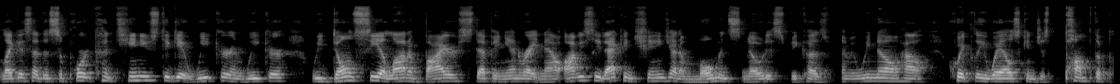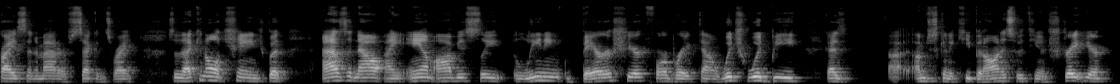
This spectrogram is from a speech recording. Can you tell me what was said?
Like I said, the support continues to get weaker and weaker. We don't see a lot of buyers stepping in right now. Obviously, that can change at a moment's notice because, I mean, we know how quickly whales can just pump the price in a matter of seconds, right? So that can all change. But as of now, I am obviously leaning bearish here for a breakdown, which would be, guys, I'm just going to keep it honest with you and straight here.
